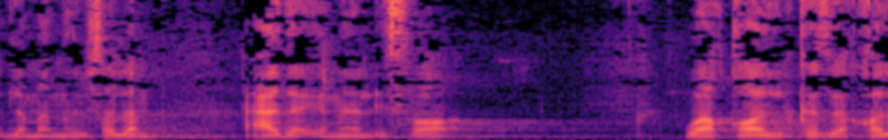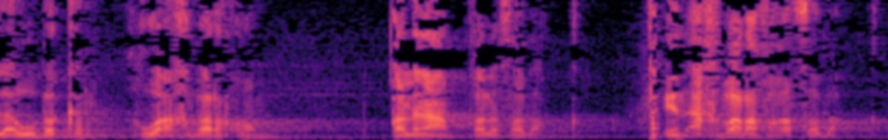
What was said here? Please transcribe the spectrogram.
لما النبي صلى الله عليه وسلم عاد من الإسراء وقال كذا قال أبو بكر هو أخبركم؟ قال نعم قال صدق. إن أخبر فقد صدق.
